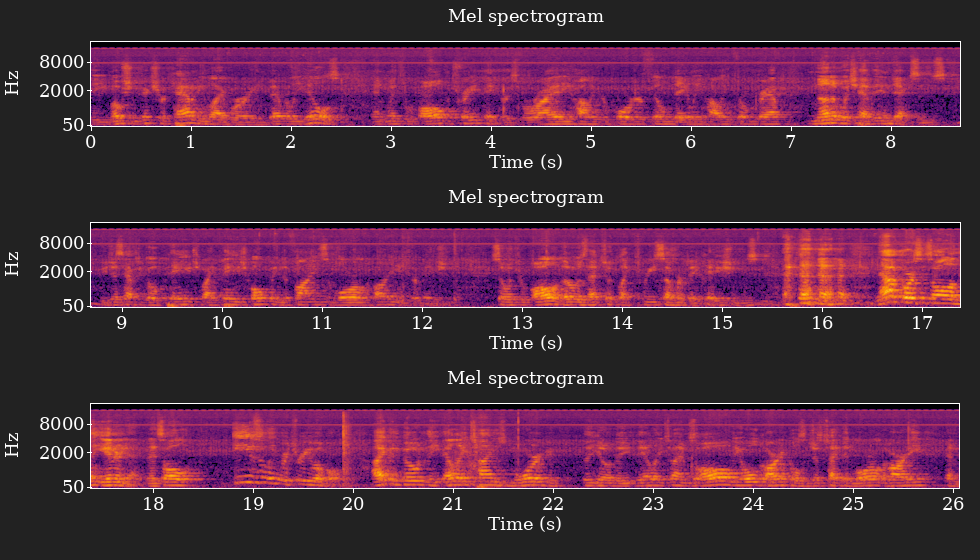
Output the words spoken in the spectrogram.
the Motion Picture Academy Library in Beverly Hills and went through all the trade papers, Variety, Hollywood Reporter, Film Daily, Hollywood Filmograph, none of which have indexes. You just have to go page by page hoping to find some Laurel and Hardy information. So through all of those. That took like three summer vacations. now, of course, it's all on the internet, and it's all easily retrievable. I can go to the LA Times morgue, the, you know, the, the LA Times, all the old articles, and just type in Laurel and Hardy, and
